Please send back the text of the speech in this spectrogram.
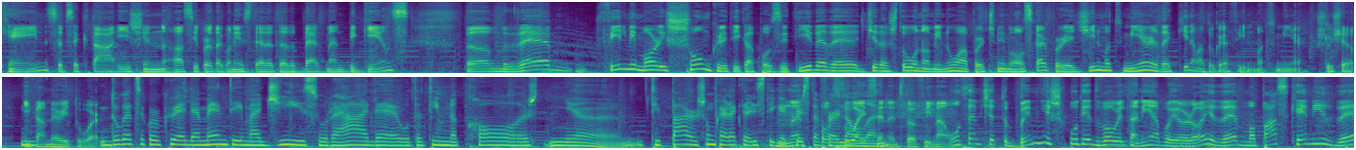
Caine, sepse këta ishin uh, si protagonistë edhe te The Batman Begins. Um, dhe filmi mori shumë kritika pozitive dhe gjithashtu u nominua për çmim Oscar për regjinë më të mirë dhe kinematografinë më të mirë. Kështu që i ka merituar. Duket sikur ky element i magjisë surreale, udhëtim në kohë është një tipar shumë karakteristik i Christopher Nolan. Në pothuajse në çdo film. Unë them që të bëjmë një shkëputje të vogël tani apo jo Roi dhe më pas kemi dhe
